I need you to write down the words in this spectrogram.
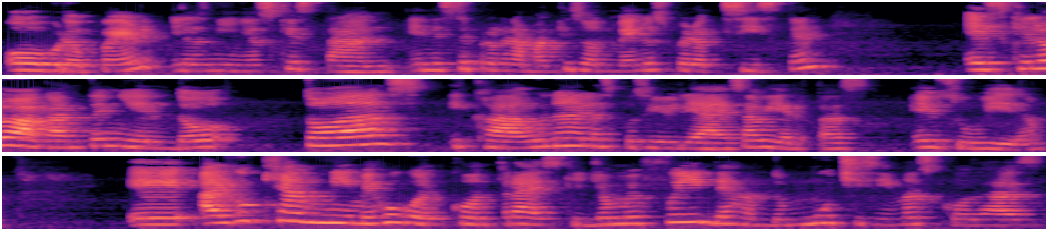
o broper, los niños que están en este programa que son menos pero existen, es que lo hagan teniendo todas y cada una de las posibilidades abiertas en su vida. Eh, algo que a mí me jugó en contra es que yo me fui dejando muchísimas cosas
